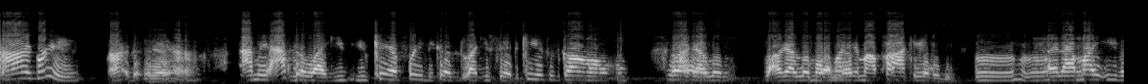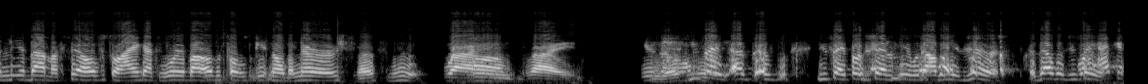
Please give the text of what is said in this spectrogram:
I agree. I, Yeah. I mean, I feel like you you carefree because, like you said, the kids is gone. I got a little. I got a little more money in my pocket, mm-hmm. and I might even live by myself, so I ain't got to worry about other folks getting on my nerves. That's it. right, Um, right. You know, You say uh, you say from the chandelier without being judged. Is that what you Well, I can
